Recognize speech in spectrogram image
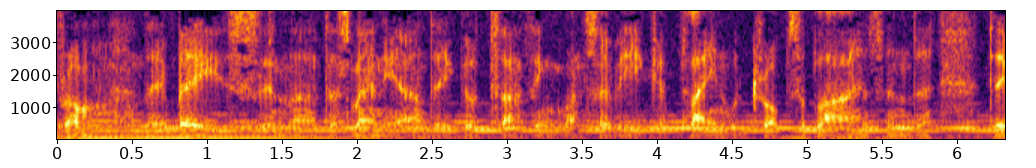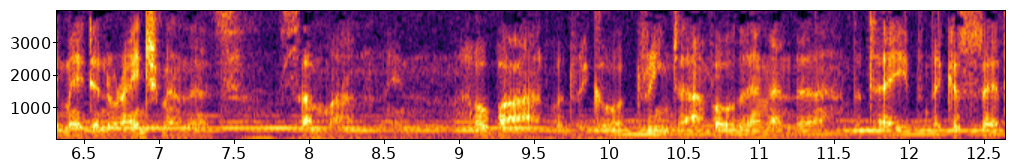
from their base in uh, Tasmania, they got, I think, once a week a plane would drop supplies, and uh, they made an arrangement that someone in Hobart would record Dreamtime for them, and uh, the tape, the cassette,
